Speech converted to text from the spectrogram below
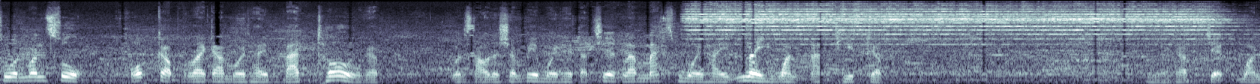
ส่วนวันศุกร์พบกับรายการมวยไทย Battle ครับ วันเสาร์ The Champion มวยไทยตัดเชือกและ Max มวยไทยในวันอาทิตย์ครับนี่นะครับ 7 วัน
